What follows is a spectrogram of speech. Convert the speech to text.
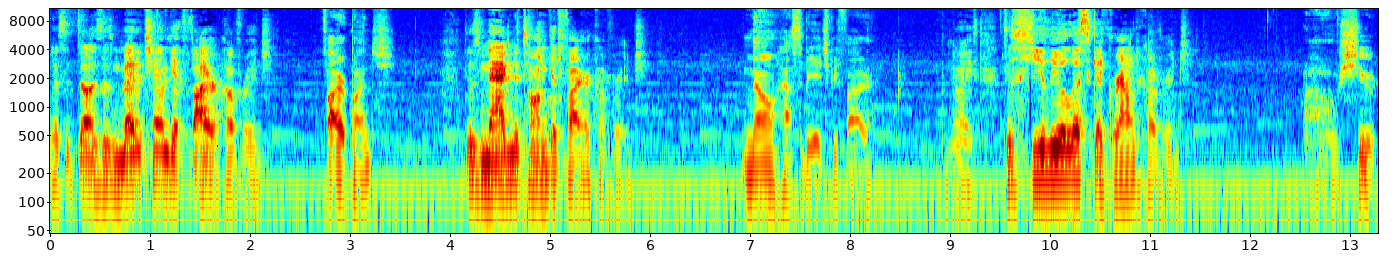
Yes, it does. Does Medicham get fire coverage? Fire punch. Does Magneton get fire coverage? No, has to be HP fire. Nice. Does Heliolisk get ground coverage? Oh shoot.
